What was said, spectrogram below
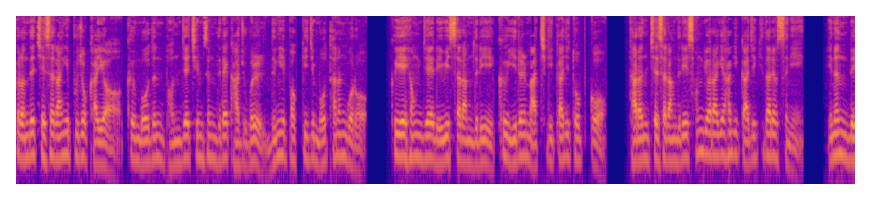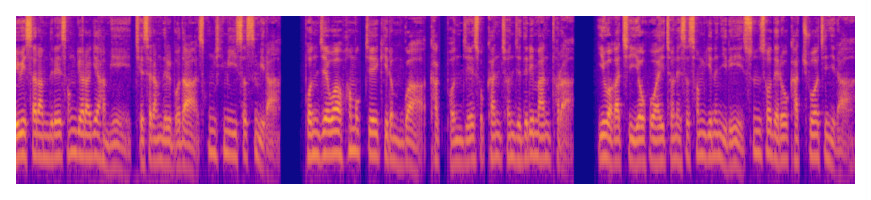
그런데 제사장이 부족하여 그 모든 번제 짐승들의 가죽을 능히 벗기지 못하는 고로 그의 형제 레위 사람들이 그 일을 마치기까지 돕고 다른 제사장들이 성결하게 하기까지 기다렸으니 이는 레위 사람들의 성결하게 함이 제사장들보다 성심이 있었음이라 번제와 화목제의 기름과 각 번제에 속한 전제들이 많더라. 이와 같이 여호와의 전에서 섬기는 일이 순서대로 갖추어지니라.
